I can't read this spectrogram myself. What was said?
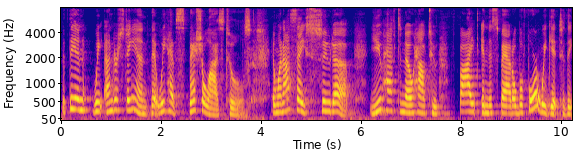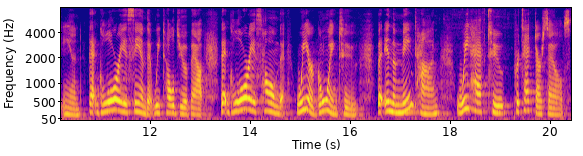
But then we understand that we have specialized tools. And when I say suit up, you have to know how to fight in this battle before we get to the end. That glorious end that we told you about, that glorious home that we are going to. But in the meantime, we have to protect ourselves.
